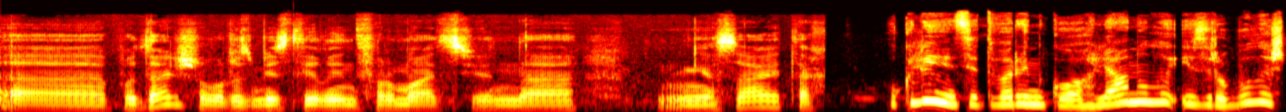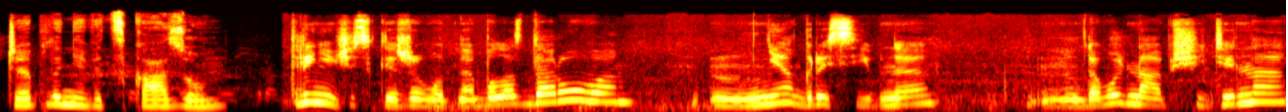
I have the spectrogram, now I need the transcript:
е, Подальшому розмістили інформацію на м, сайтах. У клініці тваринку оглянули і зробили щеплення від сказу. Клинически животное было здорово, м, не агрессивное, м, довольно общительное.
